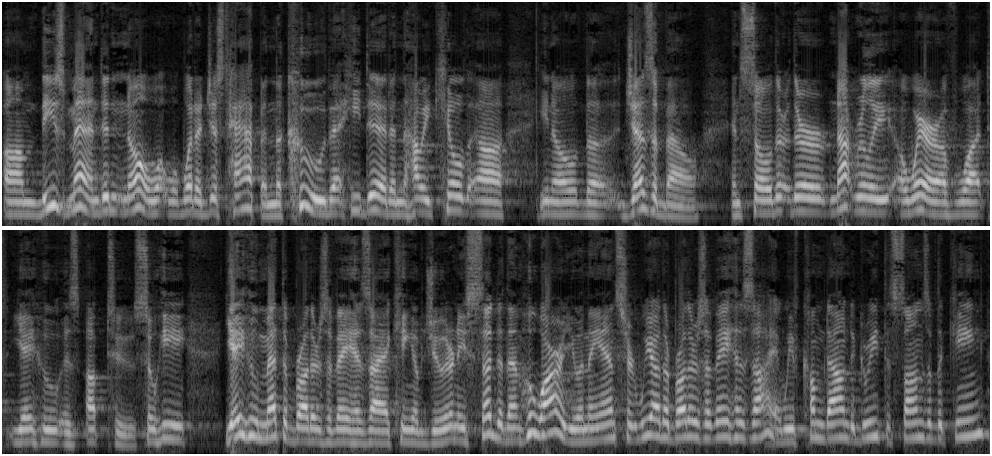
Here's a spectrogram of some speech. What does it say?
um, these men didn't know what, what had just happened, the coup that he did, and how he killed, uh, you know, the Jezebel. And so they're, they're not really aware of what Jehu is up to. So he Jehu met the brothers of Ahaziah, king of Judah, and he said to them, Who are you? And they answered, We are the brothers of Ahaziah. We've come down to greet the sons of the king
